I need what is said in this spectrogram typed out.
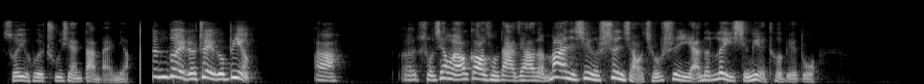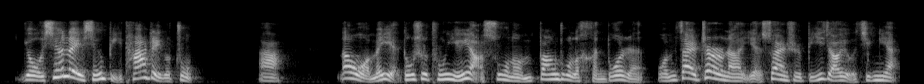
所以会出现蛋白尿。针对着这个病，啊。呃，首先我要告诉大家的，慢性肾小球肾炎的类型也特别多，有些类型比它这个重，啊，那我们也都是从营养素呢，我们帮助了很多人，我们在这儿呢也算是比较有经验，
